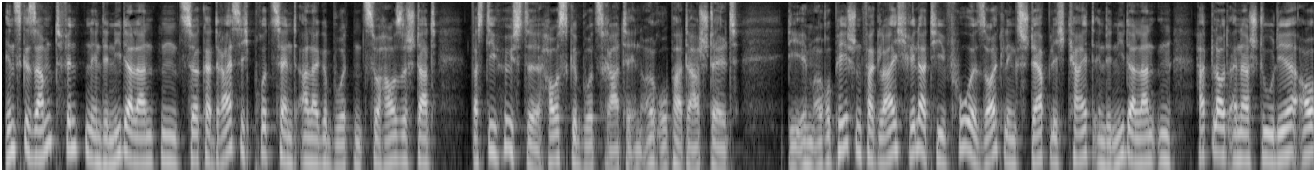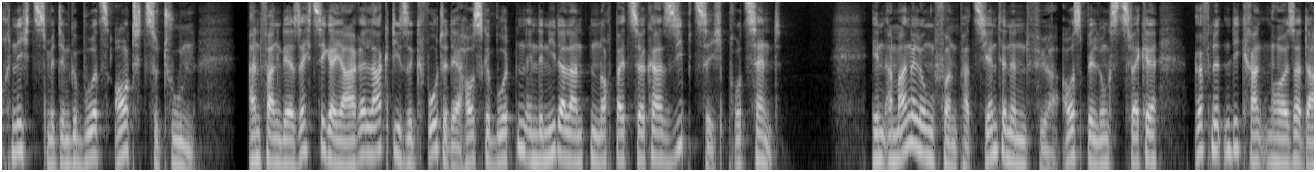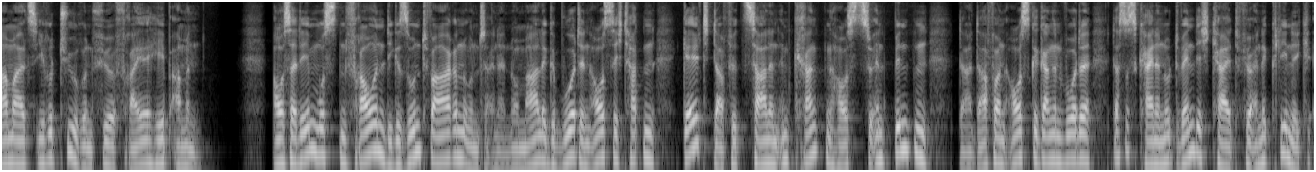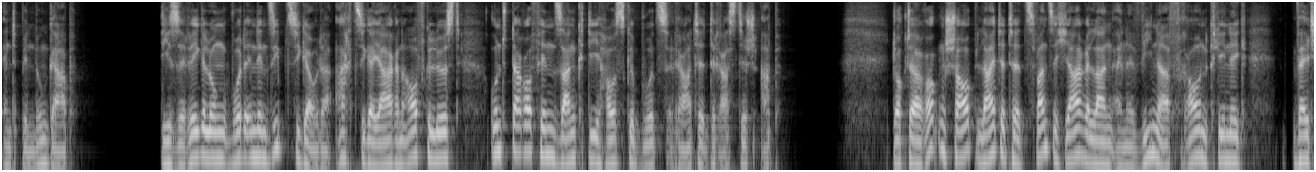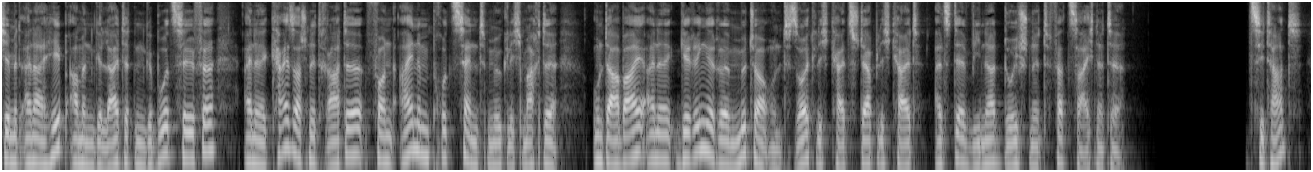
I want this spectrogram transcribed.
Insgesamt finden in den Niederlanden ca. 30 Prozent aller Geburten zu Hause statt, was die höchste Hausgeburtsrate in Europa darstellt. Die im europäischen Vergleich relativ hohe Säuglingssterblichkeit in den Niederlanden hat laut einer Studie auch nichts mit dem Geburtsort zu tun. Anfang der 60er Jahre lag diese Quote der Hausgeburten in den Niederlanden noch bei ca. 70 Prozent. In Ermangelung von Patientinnen für Ausbildungszwecke öffneten die Krankenhäuser damals ihre Türen für freie Hebammen. Außerdem mussten Frauen, die gesund waren und eine normale Geburt in Aussicht hatten, Geld dafür zahlen, im Krankenhaus zu entbinden, da davon ausgegangen wurde, dass es keine Notwendigkeit für eine Klinikentbindung gab. Diese Regelung wurde in den 70er oder 80er Jahren aufgelöst und daraufhin sank die Hausgeburtsrate drastisch ab. Dr. Rockenschaub leitete 20 Jahre lang eine Wiener Frauenklinik, welche mit einer Hebammen geleiteten Geburtshilfe eine Kaiserschnittrate von einem Prozent möglich machte und dabei eine geringere Mütter- und Säuglichkeitssterblichkeit als der Wiener Durchschnitt verzeichnete. Zitat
